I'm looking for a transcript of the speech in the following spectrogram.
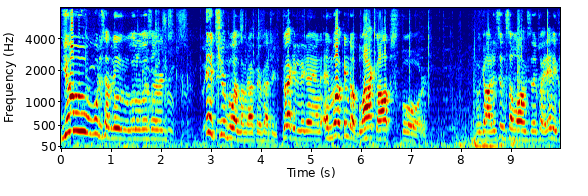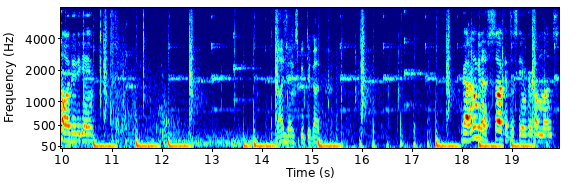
Yo, what is happening, little lizards? It's your boy LemonRaptor Patrick back at it again, and welcome to Black Ops 4. Oh my god, it's been so long since I played any Call of Duty game. Nine bang's good to go. God, I'm gonna suck at this game for a couple months.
